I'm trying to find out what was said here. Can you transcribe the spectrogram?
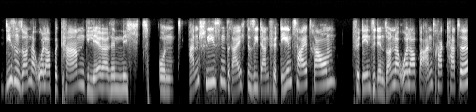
Diesen Sonderurlaub bekam die Lehrerin nicht. Und anschließend reichte sie dann für den Zeitraum, für den sie den Sonderurlaub beantragt hatte,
